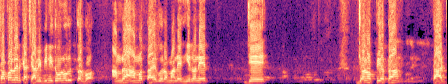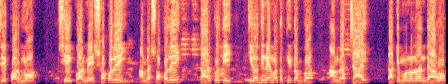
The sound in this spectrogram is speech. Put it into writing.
সকলের কাছে আমি বিনীত অনুরোধ করব। আমরা আহমদ তাইবুর রহমানের হিরণের যে জনপ্রিয়তা, তার যে কর্ম, সেই কর্মে সকলেই, আমরা সকলেই তার প্রতি চিরদিনের মতো কৃতজ্ঞ। আমরা চাই তাকে মনোনয়ন দেওয়া হোক।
